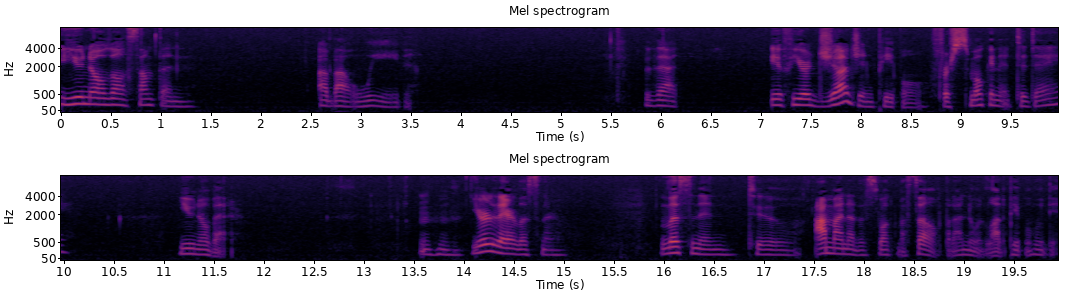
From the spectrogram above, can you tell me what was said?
you know a little something about weed that if you're judging people for smoking it today, you know better. Mm-hmm. You're there, listener listening to, I might not have smoked myself, but I knew a lot of people who did.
